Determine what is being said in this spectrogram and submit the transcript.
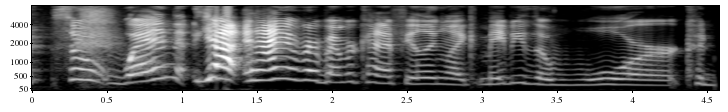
So when yeah, and I remember kind of feeling like maybe the war could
